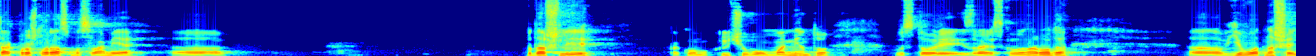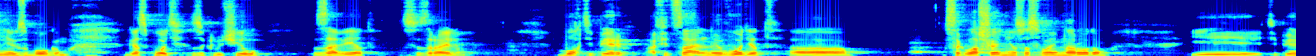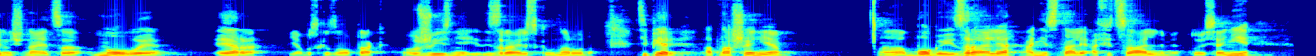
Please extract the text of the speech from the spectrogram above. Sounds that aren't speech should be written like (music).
Итак, в прошлый раз мы с вами э, подошли к такому ключевому моменту в истории израильского народа, э, в его отношениях с Богом. Господь заключил завет с Израилем. Бог теперь официально вводит э, соглашение со своим народом, и теперь начинается новая эра, я бы сказал так, в жизни израильского народа. Теперь отношения а, Бога и Израиля, они стали официальными. То есть они,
